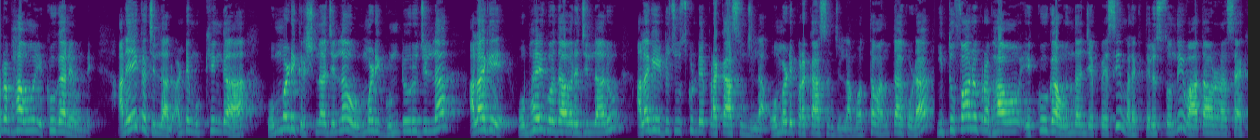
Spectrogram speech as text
ప్రభావం ఎక్కువగానే ఉంది. అనేక జిల్లాలు అంటే ముఖ్యంగా ఉమ్మడి కృష్ణా జిల్లా ఉమ్మడి గుంటూరు జిల్లా అలాగే ఉభయ గోదావరి జిల్లాలు అలాగే ఇటు చూసుకుంటే ప్రకాశం జిల్లా ఉమ్మడి ప్రకాశం జిల్లా మొత్తం అంతా కూడా ఈ తుఫాను ప్రభావం ఎక్కువగా ఉందని చెప్పేసి మనకు తెలుస్తుంది వాతావరణ శాఖ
